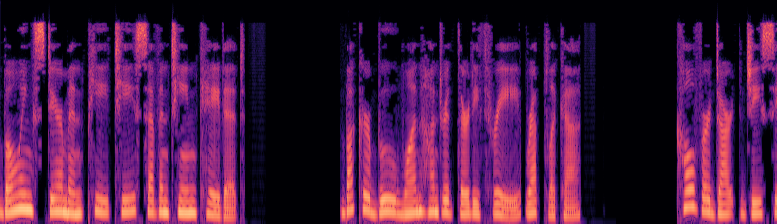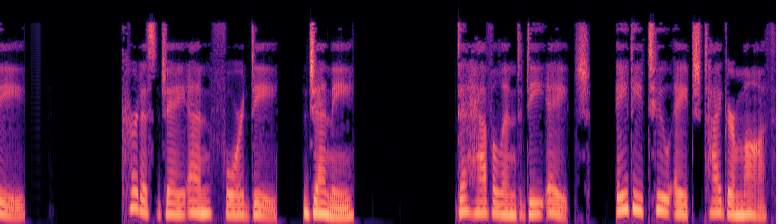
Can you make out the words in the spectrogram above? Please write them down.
Boeing Stearman PT-17 Cadet Bucker Bü 133 replica. Culver Dart GC Curtiss JN-4D Jenny. De Havilland DH 82H Tiger Moth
